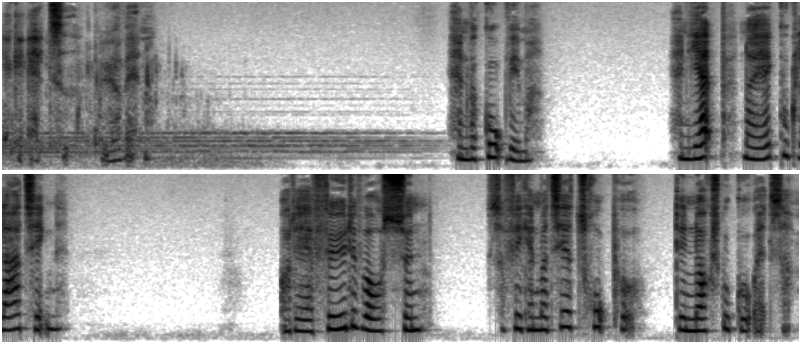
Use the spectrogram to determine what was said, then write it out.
Jeg kan altid høre vandet. Han var god ved mig. Han hjalp, når jeg ikke kunne klare tingene. Og da jeg fødte vores søn, så fik han mig til at tro på, det nok skulle gå alt sammen.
